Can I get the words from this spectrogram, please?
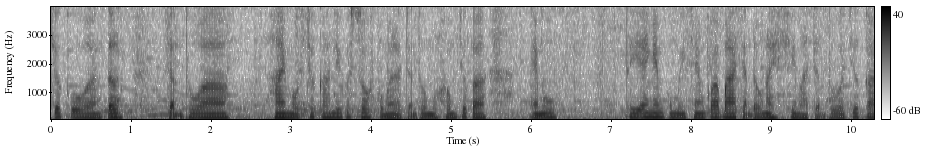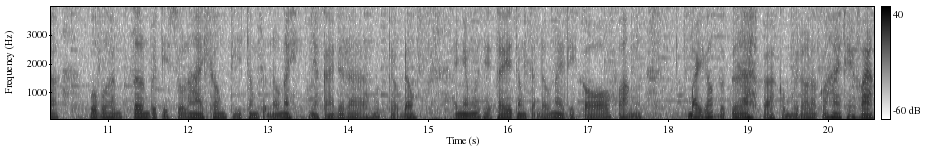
trước Southampton trận thua 2-1 trước uh, Newcastle cũng là trận thua 1-0 trước à, uh, MU thì anh em cùng mình xem qua 3 trận đấu này. Khi mà trận thua trước uh, Wolverhampton với tỷ số là 2-0 thì trong trận đấu này nhà cái đưa ra là mức kèo đồng. Anh em có thể thấy trong trận đấu này thì có khoảng 7 góc được đưa ra và cùng với đó là có hai thẻ vàng.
